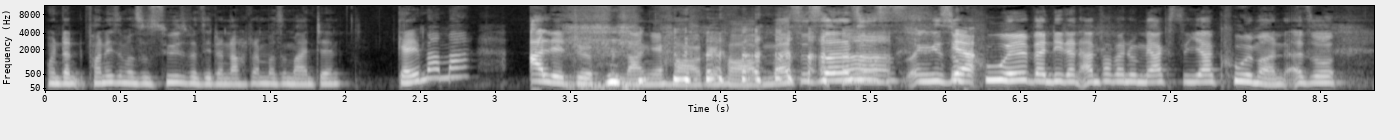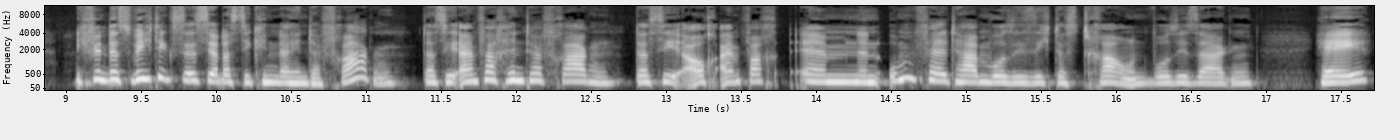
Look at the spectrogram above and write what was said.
Und dann fand ich es immer so süß, weil sie danach dann immer so meinte, gell Mama, alle dürfen lange Haare haben. Also es ist, es ist irgendwie so ja. cool, wenn die dann einfach, wenn du merkst, ja cool, Mann, also ich finde, das Wichtigste ist ja, dass die Kinder hinterfragen, dass sie einfach hinterfragen, dass sie auch einfach ähm, ein Umfeld haben, wo sie sich das trauen, wo sie sagen, hey,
